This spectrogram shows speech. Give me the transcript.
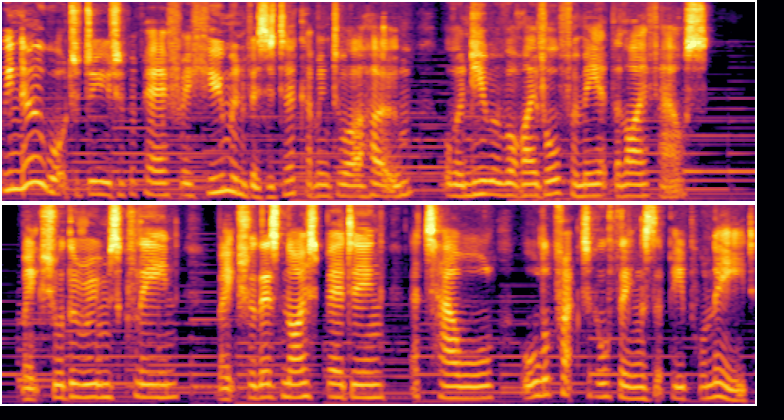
we know what to do to prepare for a human visitor coming to our home or a new arrival for me at the Lifehouse. Make sure the room's clean, make sure there's nice bedding, a towel, all the practical things that people need.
